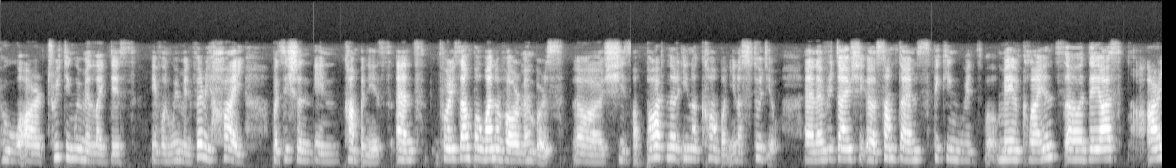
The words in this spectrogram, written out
who are treating women like this even women very high position in companies. And for example, one of our members, uh, she's a partner in a company, in a studio. And every time she, uh, sometimes speaking with uh, male clients, uh, they ask, Are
